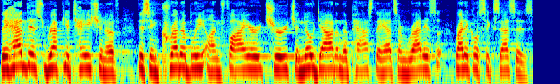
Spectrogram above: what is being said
They had this reputation of this incredibly on fire church, and no doubt in the past they had some radical successes.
